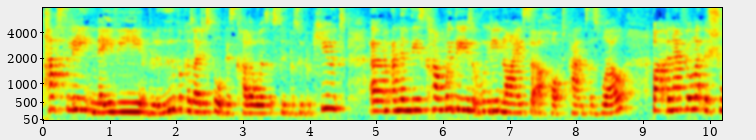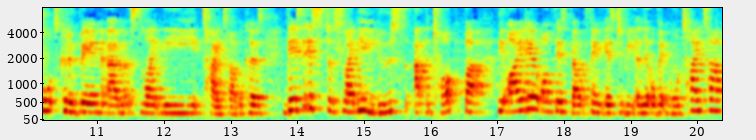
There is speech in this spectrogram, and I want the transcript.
pastely navy blue because I just thought this color was super, super cute. Um, and then these come with these really nice uh, hot pants as well. But then I feel like the shorts could have been um, slightly tighter because this is slightly loose at the top, but the idea of this belt thing is to be a little bit more tighter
